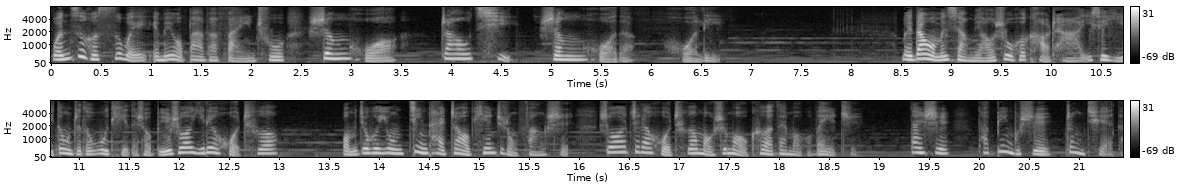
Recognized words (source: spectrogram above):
文字和思维也没有办法反映出生活朝气、生活的活力。每当我们想描述和考察一些移动着的物体的时候，比如说一列火车，我们就会用静态照片这种方式说这辆火车某时某刻在某个位置，但是它并不是正确的。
